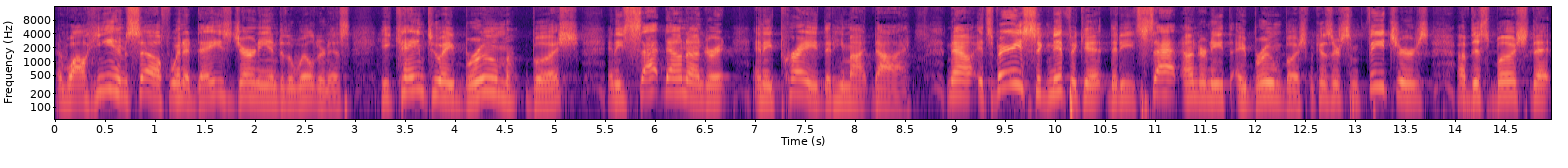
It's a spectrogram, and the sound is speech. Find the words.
And while he himself went a day's journey into the wilderness, he came to a broom bush and he sat down under it and he prayed that he might die. Now, it's very significant that he sat underneath a broom bush because there's some features of this bush that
